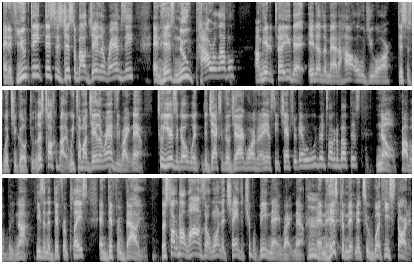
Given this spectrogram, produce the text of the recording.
And if you think this is just about Jalen Ramsey and his new power level, I'm here to tell you that it doesn't matter how old you are, this is what you go through. Let's talk about it. We talking about Jalen Ramsey right now. Two years ago with the Jacksonville Jaguars in the AFC Championship game, well, we've been talking about this? No, probably not. He's in a different place and different value. Let's talk about Lonzo, wanting to change the Triple B name right now, mm. and his commitment to what he started.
